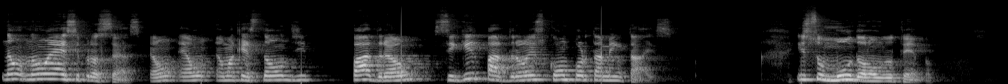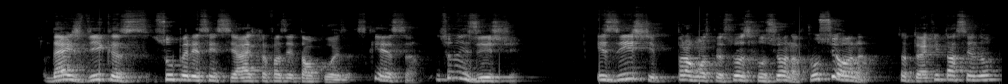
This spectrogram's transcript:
Não, não é esse processo. É, um, é, um, é uma questão de padrão, seguir padrões comportamentais. Isso muda ao longo do tempo. 10 dicas super essenciais para fazer tal coisa. Esqueça, isso não existe. Existe, para algumas pessoas, funciona? Funciona. Tanto é que está sendo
